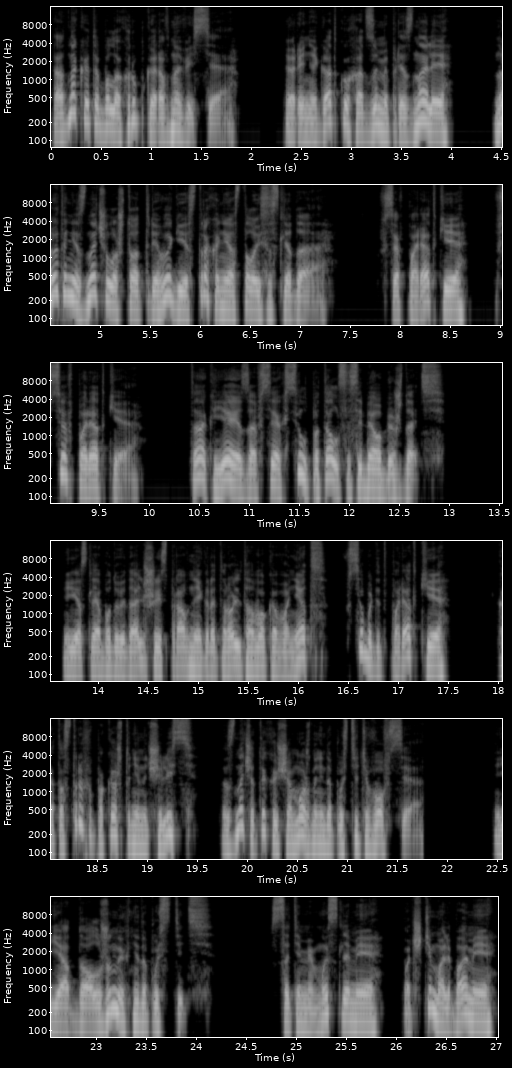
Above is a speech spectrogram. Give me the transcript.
Однако это было хрупкое равновесие. Ренегатку Хадзуми признали, но это не значило, что от тревоги и страха не осталось и следа. Все в порядке, все в порядке. Так я изо всех сил пытался себя убеждать. Если я буду и дальше исправно играть роль того, кого нет, все будет в порядке. Катастрофы пока что не начались, значит их еще можно не допустить вовсе. Я должен их не допустить. С этими мыслями, почти мольбами,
